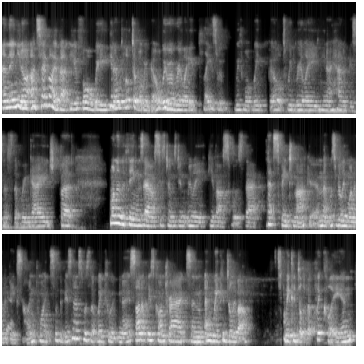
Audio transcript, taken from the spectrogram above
And then, you know, I'd say by about year four, we, you know, we looked at what we built. We were really pleased with, with what we built. We'd really, you know, had a business that were engaged. But one of the things our systems didn't really give us was that that speed to market. And that was really one of the big selling points of the business was that we could, you know, sign up these contracts and, and we could deliver we could deliver quickly. And,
